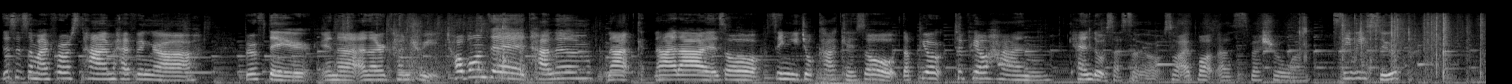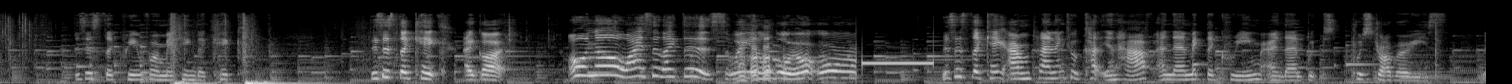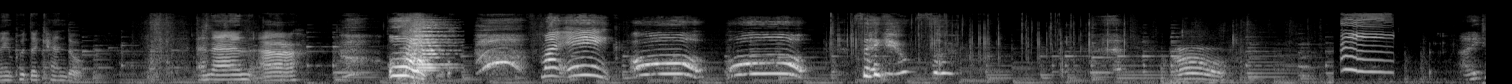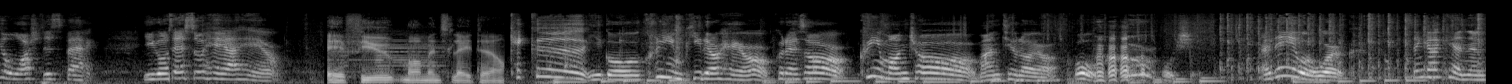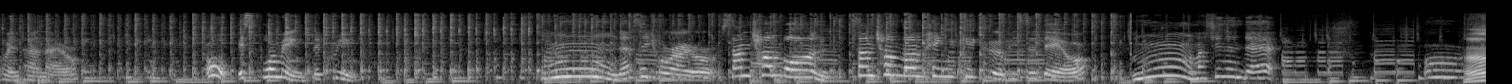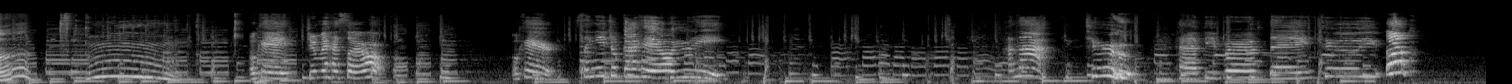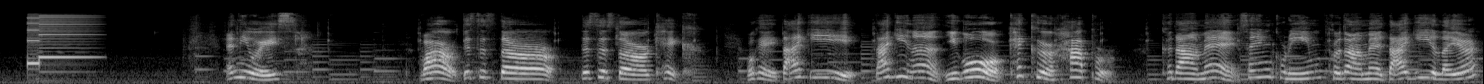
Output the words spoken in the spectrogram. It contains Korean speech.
This is my first time having a birthday in a, another country. 첫 번째 다른 나, 나라에서 생일 축하해서 특별, 특별한 candle 샀어요. So I bought a special one. Seaweed soup. This is the cream for making the cake. This is the cake I got. Oh no, why is it like this? 왜 이런 거요? Oh. This is the cake I'm planning to cut in half and then make the cream and then put, put strawberries. And then put the candle. And then, uh... Oh! My egg! Oh! Oh! Thank you so Oh. I need to wash this bag. 이거 세수해야 해요. A few moments later. 케이크 이거 크림 필요해요. 그래서 크림 먼저 만들어요. 오, 오 씨. I think it will work. 생각에는 괜찮아요. 오, it's forming the cream. 음, 냄새 좋아요. 3,000번, 3,000번 팬케이크 비슷해요. 음, 맛있는데. 오. 음. 오케이, 준비했어요. 오케이, 생일 축하해요, 유리. 하나, two, happy birthday Anyways, wow, this is the this is the cake. 오케이, 딸기, 딸기는 이거 케이크 하프. 그 다음에 생크림, 그 다음에 딸기 레이어,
